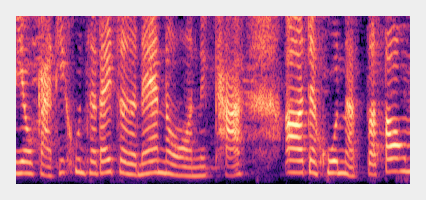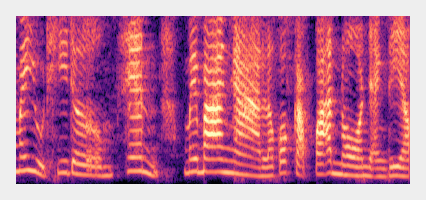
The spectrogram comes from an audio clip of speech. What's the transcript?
มีโอกาสที่คุณจะได้เจอแน่นอนนะคะเออแต่คุณอะจะต้องไม่อยู่ที่เดิม เช่น ไม่บ้างงานแล้วก็กลับบ้านนอนอย่างเดียว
